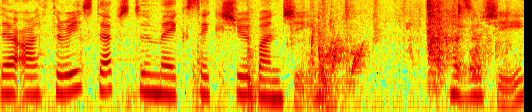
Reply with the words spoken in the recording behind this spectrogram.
There are three steps to make sekishu banshi. Kazushi,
